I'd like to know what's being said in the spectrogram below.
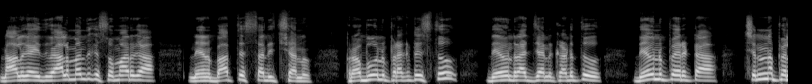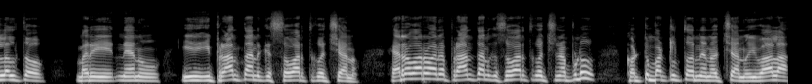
నాలుగు ఐదు వేల మందికి సుమారుగా నేను బాప్తిస్తాలు ఇచ్చాను. ప్రభువుని ప్రకటిస్తూ దేవుని రాజ్యాన్ని కడుతూ దేవుని పేరిట చిన్న పిల్లలతో మరి నేను ఈ ఈ ప్రాంతానికి సువార్తకు వచ్చాను. ఎర్రవరం అనే ప్రాంతానికి సువార్తకు వచ్చినప్పుడు కట్టుబట్టలతో నేను వచ్చాను. ఇవాళ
